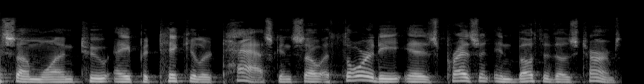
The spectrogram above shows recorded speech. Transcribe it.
someone to a particular task. And so authority is present in both of those terms.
